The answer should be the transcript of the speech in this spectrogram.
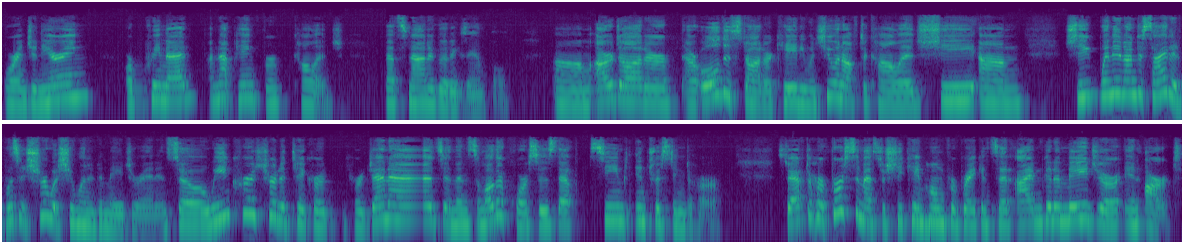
or engineering or pre med, I'm not paying for college. That's not a good example. Um, our daughter, our oldest daughter, Katie, when she went off to college, she um, she went in undecided, wasn't sure what she wanted to major in, and so we encouraged her to take her her gen eds and then some other courses that seemed interesting to her. So after her first semester, she came home for break and said, "I'm going to major in art.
